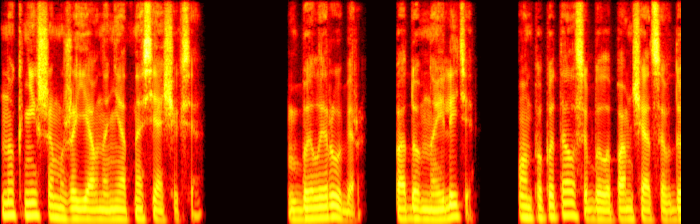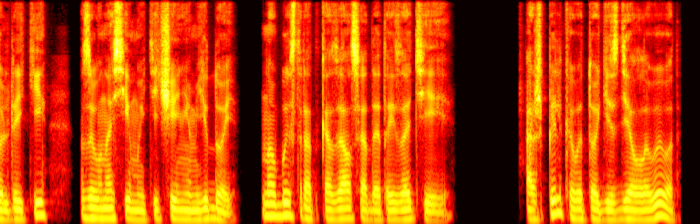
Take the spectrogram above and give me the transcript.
но к низшим уже явно не относящихся. Был и Рубер. Подобно элите, он попытался было помчаться вдоль реки за уносимой течением едой, но быстро отказался от этой затеи. А шпилька в итоге сделала вывод,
